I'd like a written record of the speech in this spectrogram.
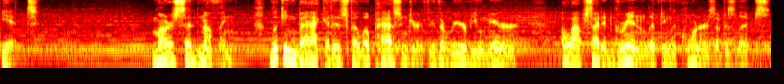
it. Mars said nothing, looking back at his fellow passenger through the rearview mirror, a lopsided grin lifting the corners of his lips.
